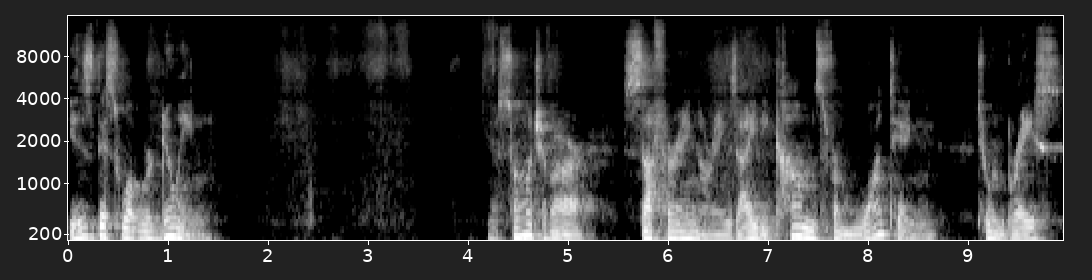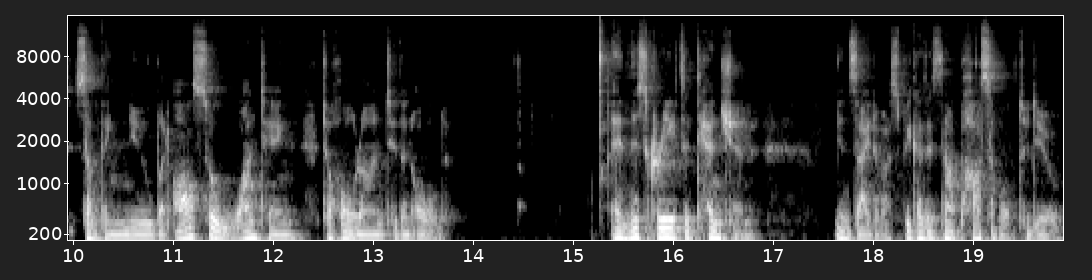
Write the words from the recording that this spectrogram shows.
Is this what we're doing? You know, so much of our suffering, our anxiety comes from wanting to embrace something new, but also wanting to hold on to the old. And this creates a tension inside of us because it's not possible to do.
